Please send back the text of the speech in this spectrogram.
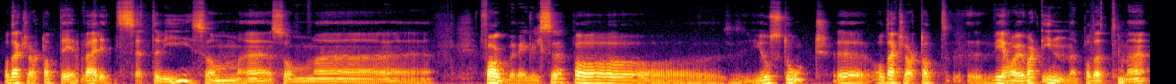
Og det er klart at det verdsetter vi som, eh, som eh, fagbevegelse på jo stort. Eh, og det er klart at eh, vi har jo vært inne på dette med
